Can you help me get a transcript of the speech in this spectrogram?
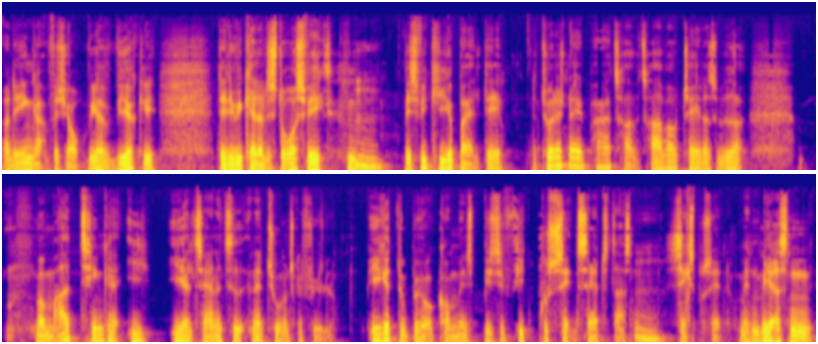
Og det er ikke engang for sjov. Vi har virkelig, det er det, vi kalder det store svigt. Mm. Hvis vi kigger på alt det, naturnationalparker, 30-30-aftaler osv., hvor meget tænker I i alternativet, at naturen skal fylde? Ikke at du behøver at komme med en specifik procentsats, der er sådan Mm. 6 procent, men mere sådan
